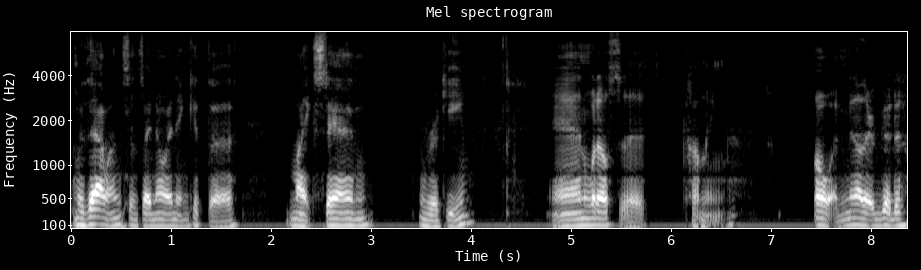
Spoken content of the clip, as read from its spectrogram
with that one since I know I didn't get the Mike Stan rookie. And what else is coming? Oh, another good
